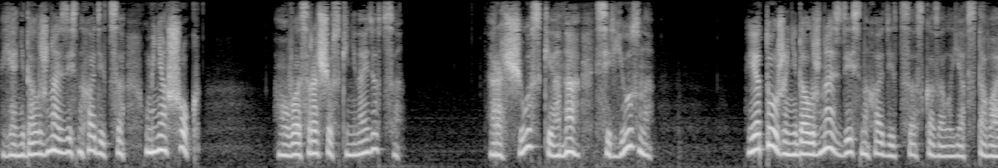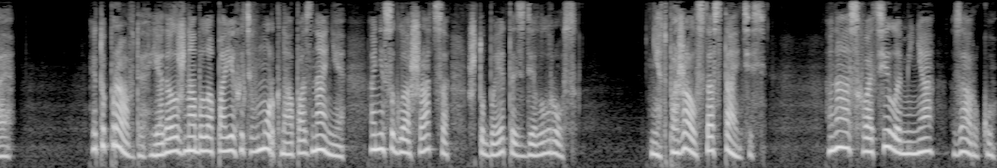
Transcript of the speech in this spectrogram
Я не должна здесь находиться. У меня шок. У вас расчески не найдется?» «Расчески? Она серьезно?» «Я тоже не должна здесь находиться», — сказала я, вставая. «Это правда. Я должна была поехать в морг на опознание, а не соглашаться, чтобы это сделал Рос. Нет, пожалуйста, останьтесь». Она схватила меня за руку.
